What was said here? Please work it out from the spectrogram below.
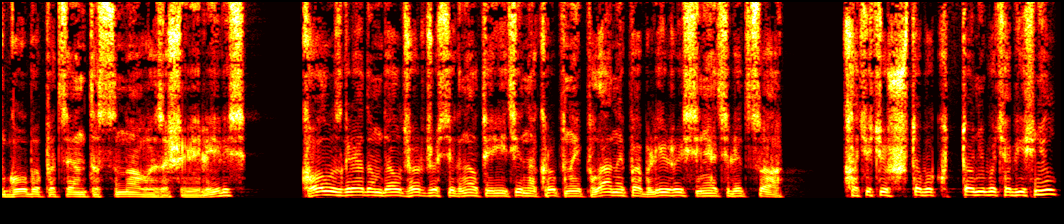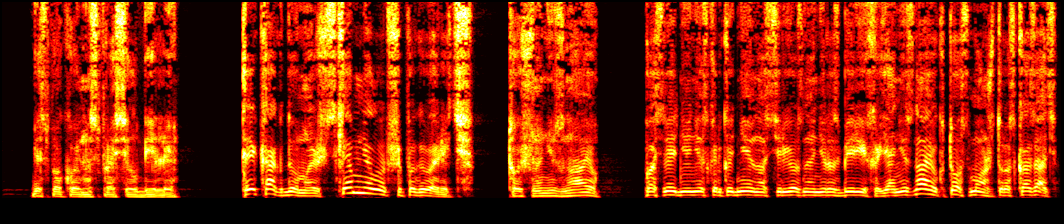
Губы пациента снова зашевелились. Кол взглядом дал Джорджу сигнал перейти на крупный план и поближе снять лицо. «Хотите, чтобы кто-нибудь объяснил?» — беспокойно спросил Билли. «Ты как думаешь, с кем мне лучше поговорить?» «Точно не знаю. Последние несколько дней у нас серьезная неразбериха. Я не знаю, кто сможет рассказать.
